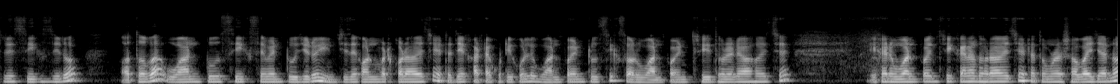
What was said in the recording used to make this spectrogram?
three six zero অথবা one two six seven two zero ইঞ্চিতে কনভার্ট করা হয়েছে। এটা দিয়ে কাটাকুটি করলে ওয়ান পয়েন্ট টু সিক্স আর ওয়ান পয়েন্ট থ্রি ধরে নেওয়া হয়েছে। এখানে ওয়ান পয়েন্ট থ্রি কেন ধরা হয়েছে? এটা তোমরা সবাই জানো।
